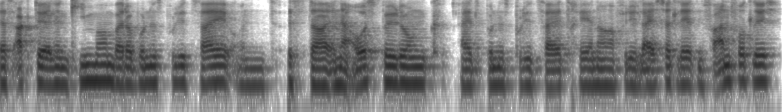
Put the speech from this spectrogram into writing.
Der ist aktuell in Chiembaum bei der Bundespolizei und ist da in der Ausbildung als Bundespolizeitrainer für die Leichtathleten verantwortlich.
